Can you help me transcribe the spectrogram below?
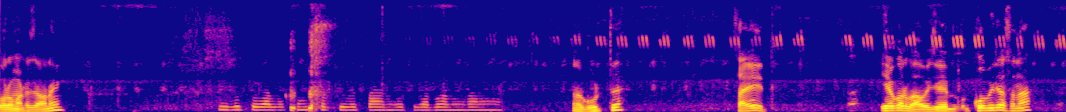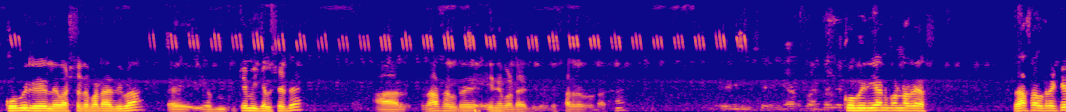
বড় মাঠে যাও নাই? ঘুরতে যাব কোন পালন করতে যাব আমি ঘুরতে? সাইদ? ইয়ে করবা ওই যে কবির আছে না কবির রে লেবার সেটে পাঠায় দিবা কেমিক্যাল সেটে আর রাসেল রে এনে পাঠায় দিবে সাড়ে বারোটা হ্যাঁ? কবির ইয়ান কর্নারে আস রাসেল রে কে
